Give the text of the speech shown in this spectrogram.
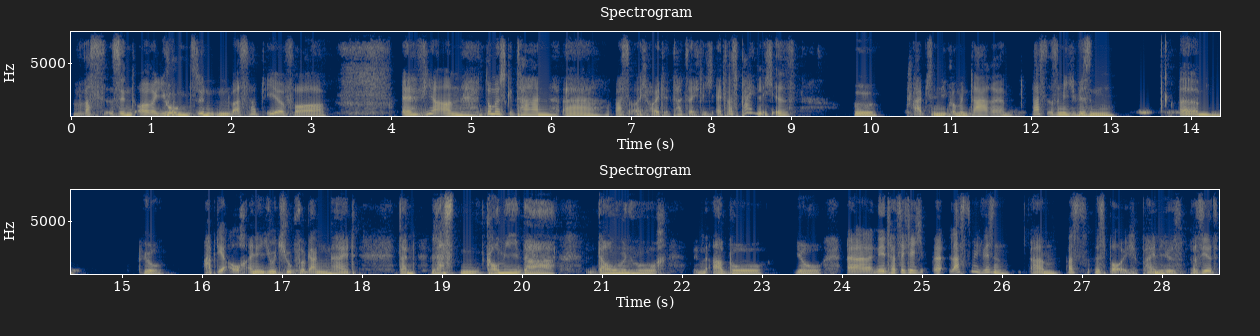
was sind eure Jugendsünden? Was habt ihr vor elf Jahren Dummes getan, äh, was euch heute tatsächlich etwas peinlich ist? Äh, Schreibt es in die Kommentare. Lasst es mich wissen. Ähm, jo. Habt ihr auch eine YouTube-Vergangenheit? Dann lasst ein Kommi da, Daumen hoch, ein Abo, yo. Äh, nee, tatsächlich, äh, lasst mich wissen. Ähm, was ist bei euch Peinliches passiert?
